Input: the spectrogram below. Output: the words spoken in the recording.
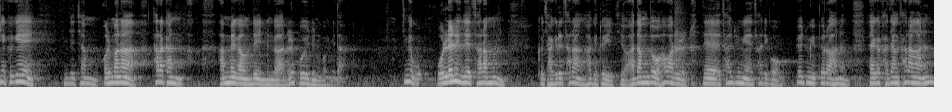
예, 그게 이제 참 얼마나 타락한 안매 가운데 있는가를 보여주는 겁니다. 그러니까 원래는 이제 사람은 그 자기를 사랑하게 돼 있지요. 아담도 하와를 내 살 중에 살이고 뼈 중에 뼈라 하는 자기가 가장 사랑하는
